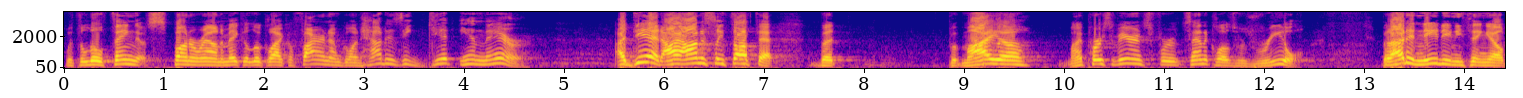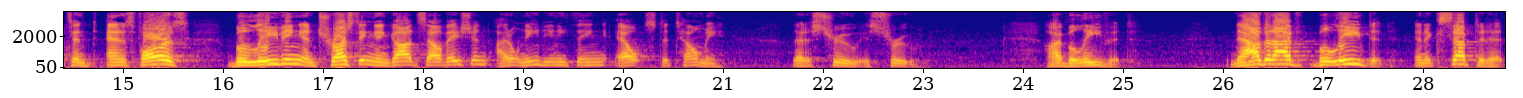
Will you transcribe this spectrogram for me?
with the little thing that spun around to make it look like a fire. And I'm going, how does he get in there? I did. I honestly thought that. But, but my, uh, my perseverance for Santa Claus was real. But I didn't need anything else. And, and as far as believing and trusting in God's salvation, I don't need anything else to tell me that it's true. It's true. I believe it. Now that I've believed it and accepted it,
